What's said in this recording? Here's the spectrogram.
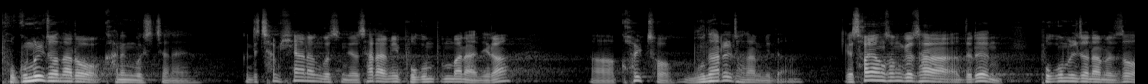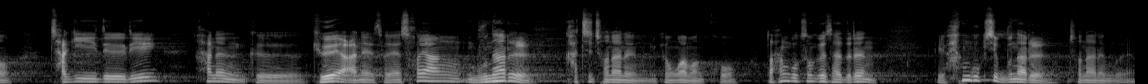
복음을 전하러 가는 것이잖아요. 근데 참 희한한 것은요, 사람이 복음뿐만 아니라 어, 컬처, 문화를 전합니다. 그러니까 서양 선교사들은 복음을 전하면서 자기들이 하는 그 교회 안에서의 서양 문화를 같이 전하는 경우가 많고 또 한국 선교사들은 그 한국식 문화를 전하는 거예요.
